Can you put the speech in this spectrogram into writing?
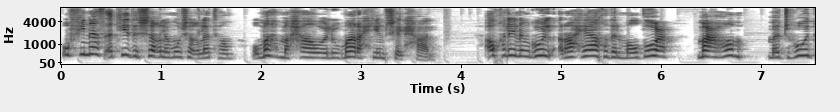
وفي ناس أكيد الشغلة مو شغلتهم ومهما حاولوا ما راح يمشي الحال. أو خلينا نقول راح ياخذ الموضوع معهم مجهود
